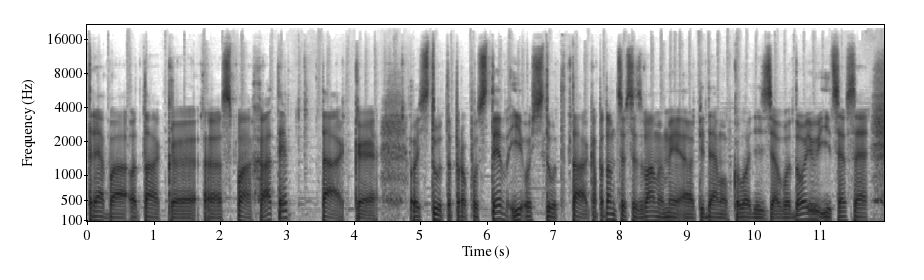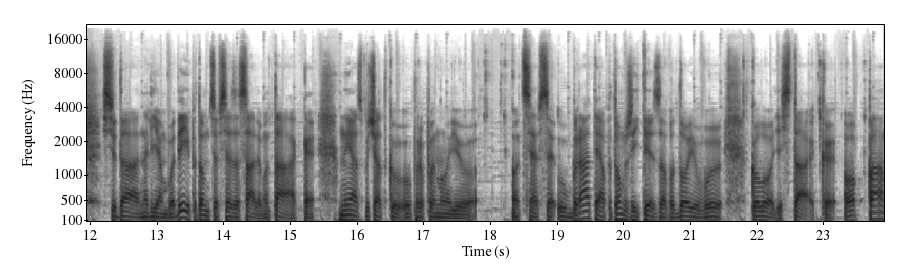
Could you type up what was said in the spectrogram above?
треба отак е, е, спахати. Так, е, ось тут пропустив і ось тут. Так, а потім це все з вами ми підемо в колодязь за водою, і це все сюди нальємо води, і потім це все засадимо. Так, ну я спочатку пропоную оце все убрати, а потім вже йти за водою в колодязь. Так, опа,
